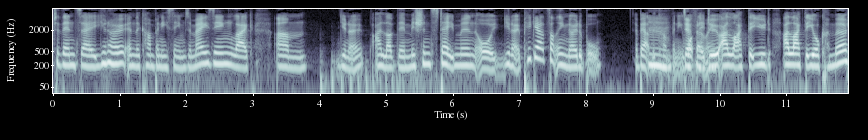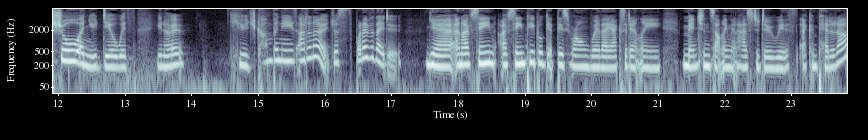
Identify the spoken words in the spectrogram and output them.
to then say, you know, and the company seems amazing. Like, um, you know, I love their mission statement, or you know, pick out something notable about the Mm, company, what they do. I like that you'd, I like that you're commercial and you deal with, you know, huge companies. I don't know, just whatever they do. Yeah, and I've seen I've seen people get this wrong where they accidentally mention something that has to do with a competitor,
